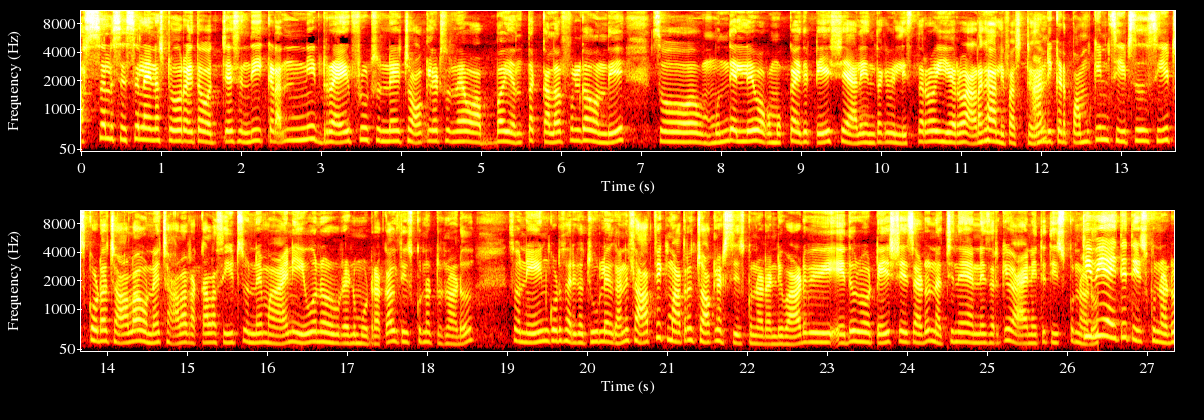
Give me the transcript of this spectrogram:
అస్సలు సిస్సలైన స్టోర్ అయితే వచ్చేసింది. ఇక్కడ అన్ని డ్రై ఫ్రూట్స్ ఉన్నాయి చాక్లెట్స్ ఉన్నాయి. ఓ అబ్బాయి ఎంత కలర్ఫుల్గా ఉంది. సో ముందు వెళ్ళి ఒక ముక్క అయితే టేస్ట్ చేయాలి. ఇంతకు వీళ్ళు ఇస్తారో ఇయ్యారో అడగాలి ఫస్ట్. అండ్ ఇక్కడ పంకిన్ సీడ్స్ సీడ్స్ కూడా చాలా ఉన్నాయి. చాలా రకాల సీడ్స్ ఉన్నాయి. మా ఆయన ఏవో రెండు మూడు రకాలు తీసుకున్నట్టున్నాడు. సో నేను కూడా సరిగా చూడలేదు. కానీ సాత్విక్ మాత్రం చాక్లెట్స్ తీసుకున్నాడండి. వాడివి ఏదో టేస్ట్ చేశాడు నచ్చింది అనేసరికి ఆయన అయితే తీసుకున్నాడు. కివీ అయితే తీసుకున్నాడు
